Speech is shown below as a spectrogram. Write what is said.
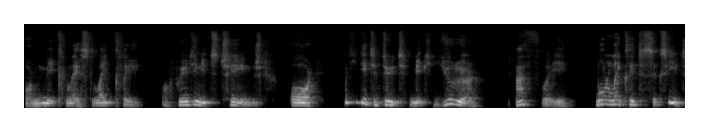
or make less likely? Or where do you need to change? Or what do you need to do to make your pathway more likely to succeed?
